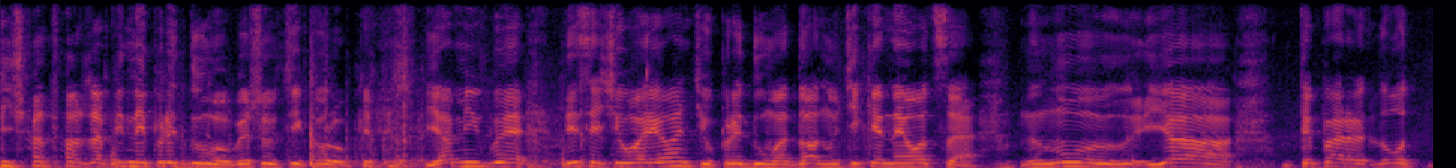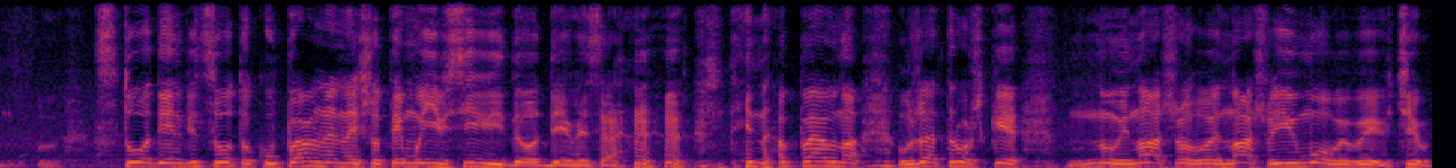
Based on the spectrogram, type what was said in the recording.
я навіть не придумав би, що в цій коробці. Я міг би тисячу варіантів придумати, да, ну тільки не оце. Ну, я тепер от 101% упевнений, що ти мої всі відео дивишся. І напевно вже трошки ну, і нашого, нашої мови вивчив.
